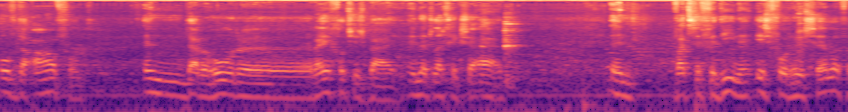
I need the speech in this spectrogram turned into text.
of de avond. En daar horen regeltjes bij. En dat leg ik ze uit. En wat ze verdienen is voor hunzelf.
